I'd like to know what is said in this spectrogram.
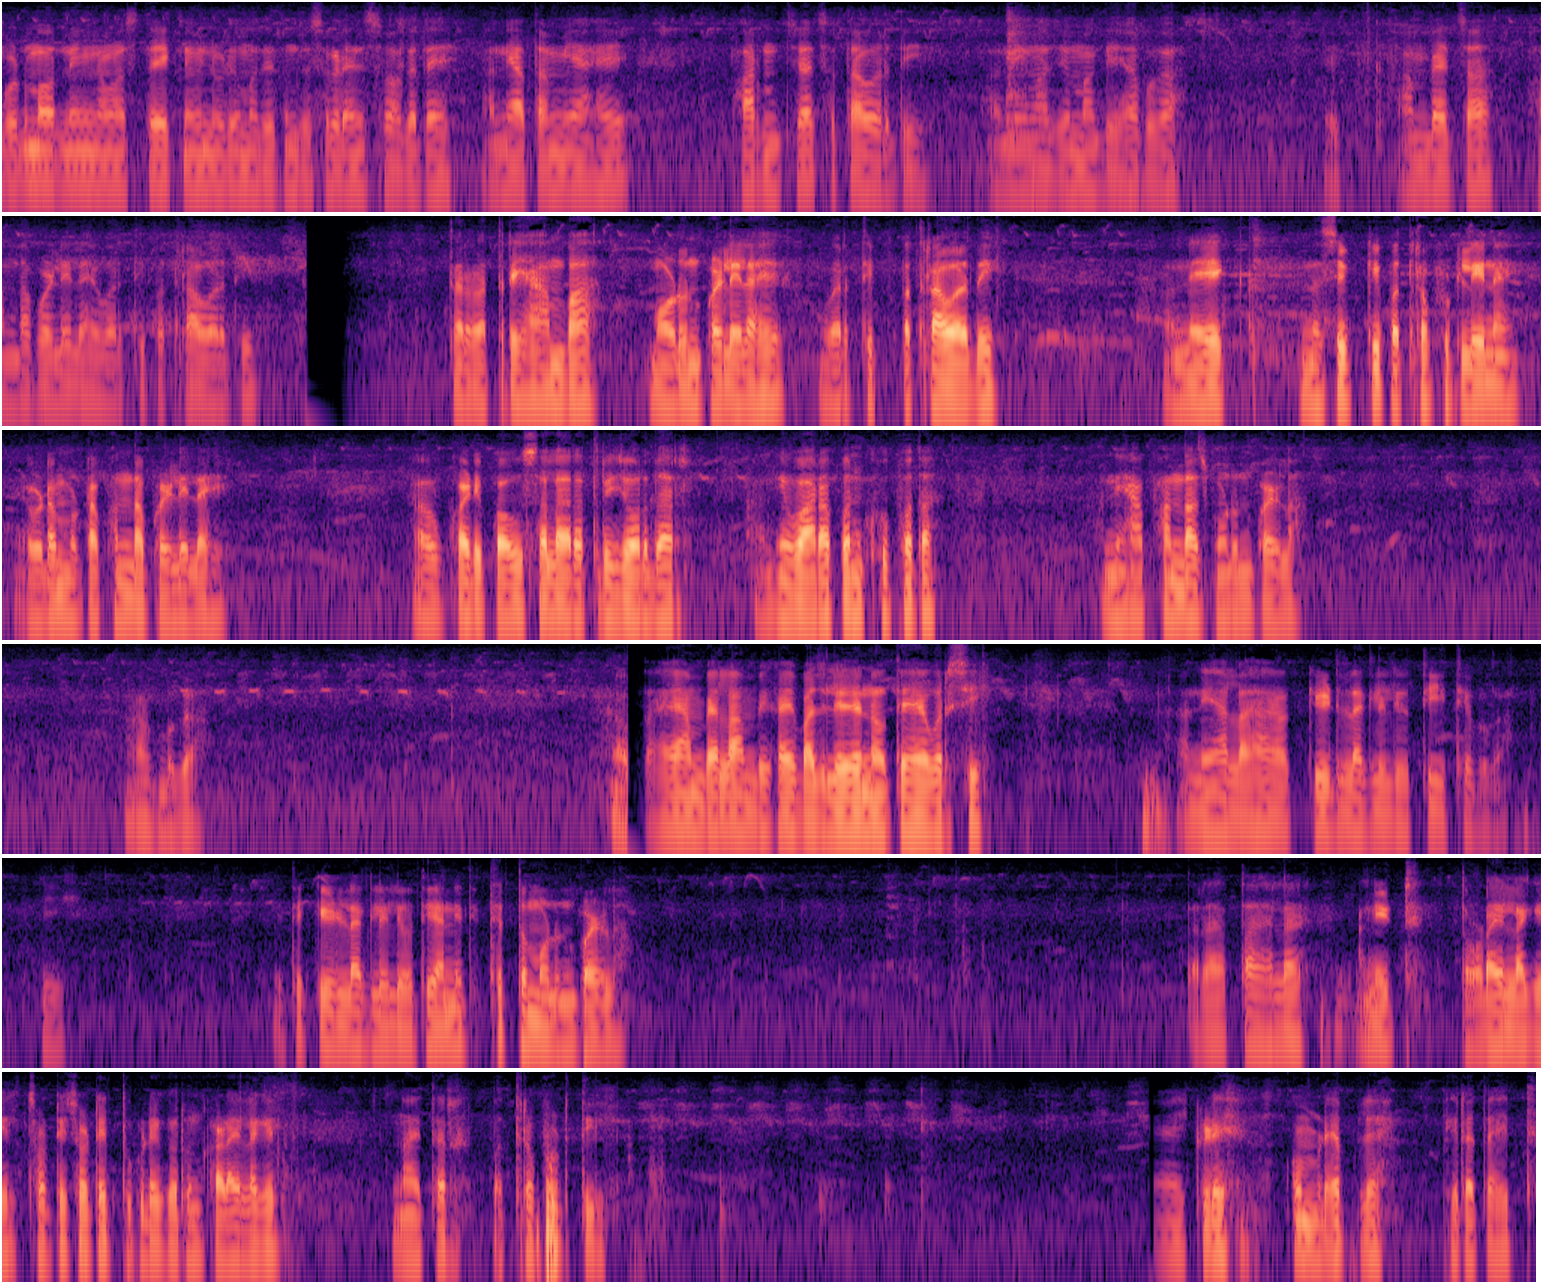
Good morning नमस्ते. एक नवीन व्हिडिओमध्ये तुमचं सगळ्यांचं स्वागत आहे. आणि आता मी आहे फार्मच्या छतावरती. आणि माझे मागे ह्या बघा एक आंब्याचा फांदा पडलेला आहे वरती पत्रावरती. तर रात्री हा आंबा मोडून पडलेला आहे वरती पत्रावरती. आणि एक नसीब की पत्र फुटली नाही एवढा मोठा फांदा पडलेला आहे. अवकाळी पाऊस आला रात्री जोरदार. आणि वारा पण खूप होता. आणि हा फांदाच मोडून पडला. हा बघा. आता ह्या आंब्याला आंबे काही भाजलेले नव्हते ह्या वर्षी. आणि ह्याला हा कीड लागलेली होती इथे बघा. ही. इथे कीड लागलेली होती आणि तिथे तो मोडून पडला. तर आता ह्याला नीट तोडायला लागेल. छोटे छोटे तुकडे करून काढायला लागेल. नाहीतर पत्र फुटतील. इकडे कोंबड्या आपल्या फिरत आहेत.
